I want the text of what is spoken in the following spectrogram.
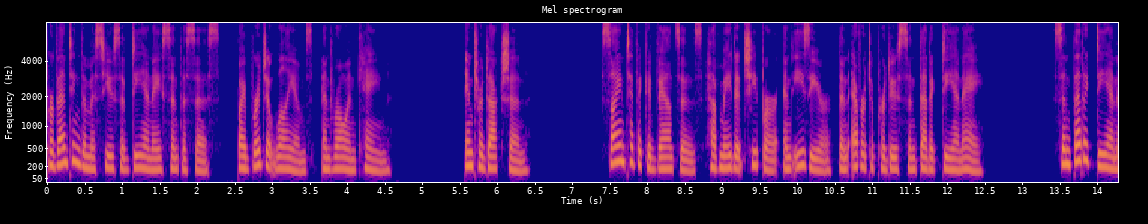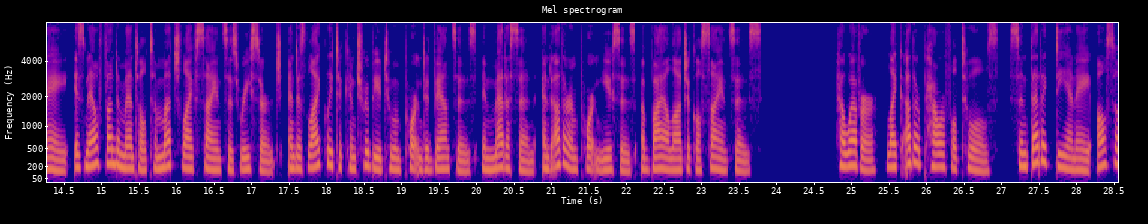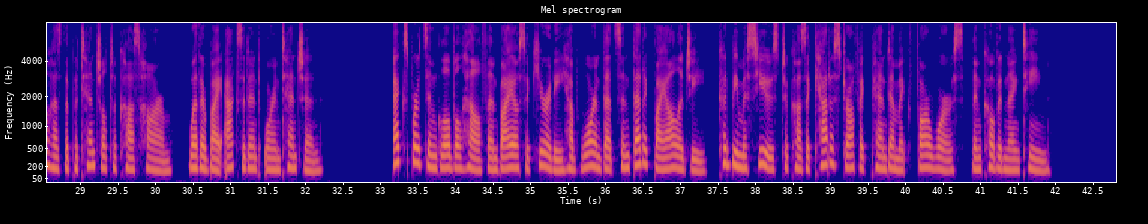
Preventing the Misuse of DNA Synthesis by Bridget Williams and Rowan Kane. Introduction Scientific advances have made it cheaper and easier than ever to produce synthetic DNA. Synthetic DNA is now fundamental to much life sciences research and is likely to contribute to important advances in medicine and other important uses of biological sciences. However, like other powerful tools, synthetic DNA also has the potential to cause harm, whether by accident or intention. Experts in global health and biosecurity have warned that synthetic biology could be misused to cause a catastrophic pandemic far worse than COVID 19.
